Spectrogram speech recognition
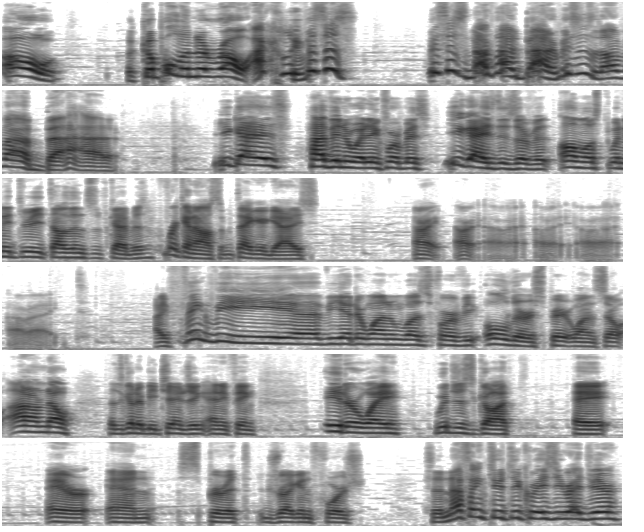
Oh, a couple in a row. Actually, this is this is not that bad. This is not that bad. You guys have been waiting for this. You guys deserve it. Almost 23,000 subscribers. Freaking awesome. Thank you, guys. Alright, alright, alright, alright, alright, alright. I think the, uh, the other one was for the older spirit one, so I don't know if it's to be changing anything. Either way, we just got a air and spirit dragon forge so nothing too, too crazy right here.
